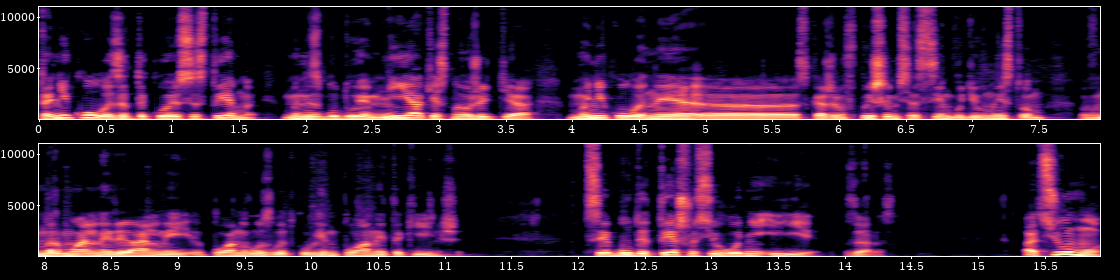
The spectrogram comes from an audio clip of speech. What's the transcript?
Та ніколи за такої системи ми не збудуємо ні якісного життя, ми ніколи не, е, скажімо, впишемося з цим будівництвом в нормальний реальний план розвитку, в генплан і таке інше. Це буде те, що сьогодні і є зараз. А цьому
